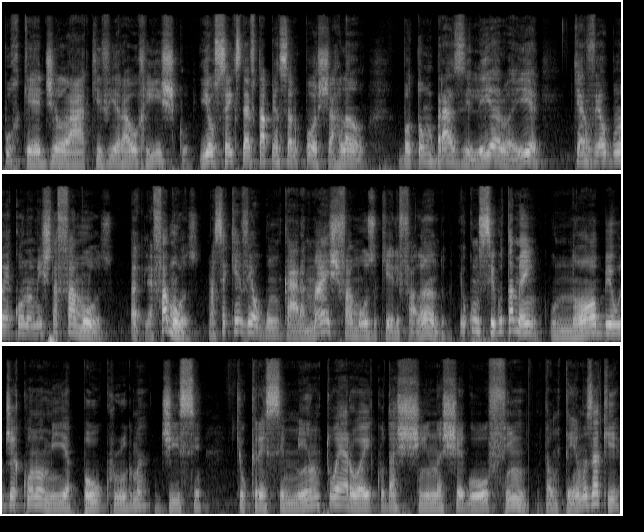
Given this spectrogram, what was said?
porque é de lá que virá o risco. E eu sei que você deve estar pensando, pô, Charlão, botou um brasileiro aí, quero ver algum economista famoso. É, ele é famoso, mas você quer ver algum cara mais famoso que ele falando? Eu consigo também. O Nobel de Economia Paul Krugman disse que o crescimento heróico da China chegou ao fim. Então temos aqui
